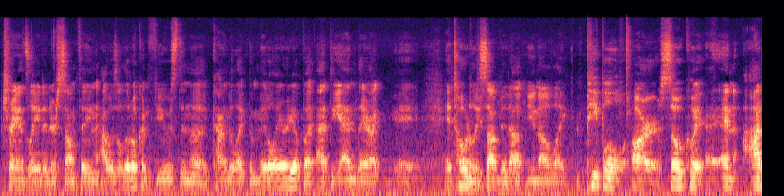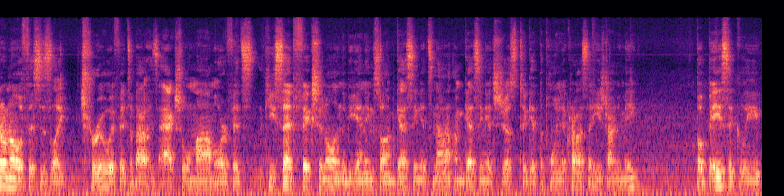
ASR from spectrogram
mistranslated or something. I was a little confused in the kind of like the middle area, but at the end there, I it, it totally summed it up. You know, like people are so quick, and I don't know if this is like true, if it's about his actual mom, or if it's he said fictional in the beginning, so I'm guessing it's not. I'm guessing it's just to get the point across that he's trying to make. But basically,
